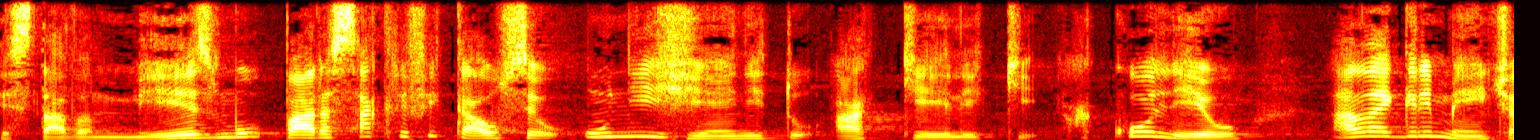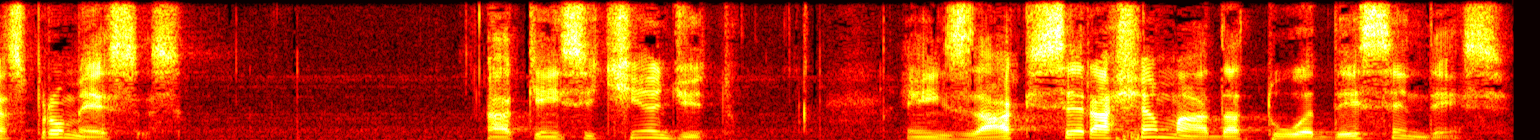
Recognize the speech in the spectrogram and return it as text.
Estava mesmo para sacrificar o seu unigênito àquele que acolheu alegremente as promessas a quem se tinha dito: Em Isaac será chamada a tua descendência.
